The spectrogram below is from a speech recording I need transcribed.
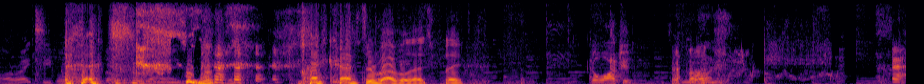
All right, people. Those are guys. Minecraft survival let's play. Go watch it. It's Yeah,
